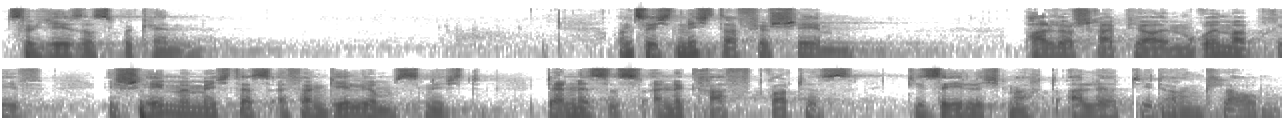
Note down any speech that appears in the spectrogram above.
zu Jesus bekennen und sich nicht dafür schämen. Paulus schreibt ja im Römerbrief, ich schäme mich des Evangeliums nicht, denn es ist eine Kraft Gottes, die selig macht alle, die daran glauben.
